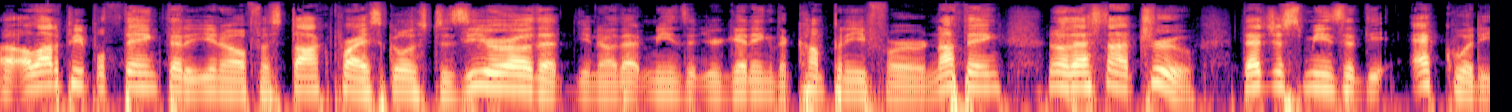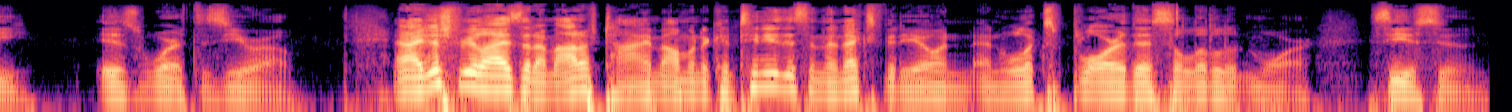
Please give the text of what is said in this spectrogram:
a lot of people think that you know if a stock price goes to zero that you know that means that you're getting the company for nothing. No, that's not true. That just means that the equity is worth zero. And I just realized that I'm out of time. I'm going to continue this in the next video and, and we'll explore this a little bit more. See you soon.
